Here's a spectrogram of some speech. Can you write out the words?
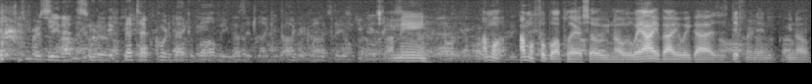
Just first see that sort of that type of quarterback evolving, was it like in college days? I mean, I'm a I'm a football player, so you know the way I evaluate guys is different than you know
